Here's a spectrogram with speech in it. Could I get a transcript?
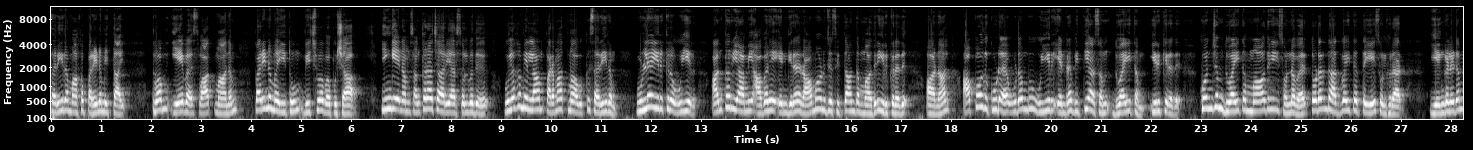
சரீரமாக பரிணமித்தாய். துவம் ஏவ ஸ்வாத்மானம் பரிணமயித்தும் விஸ்வவபுஷா இங்கே நம் சங்கராச்சாரியார் சொல்வது உலகமெல்லாம் பரமாத்மாவுக்கு சரீரம். உள்ளே இருக்கிற உயிர் அந்தர்யாமி அவரே என்கிற ராமானுஜ சித்தாந்தம் மாதிரி இருக்கிறது. ஆனால் அப்போது கூட உடம்பு உயிர் என்ற வித்தியாசம் துவைத்தம் இருக்கிறது. கொஞ்சம் துவைத்தம் மாதிரி சொன்னவர் தொடர்ந்து அத்வைத்தத்தையே சொல்கிறார். எங்களிடம்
